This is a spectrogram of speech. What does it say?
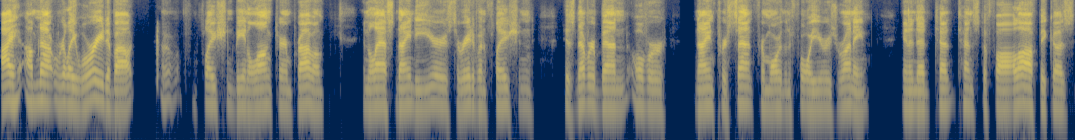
I, I'm not really worried about uh, inflation being a long term problem in the last 90 years, the rate of inflation has never been over 9% for more than four years running. And it t- tends to fall off because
